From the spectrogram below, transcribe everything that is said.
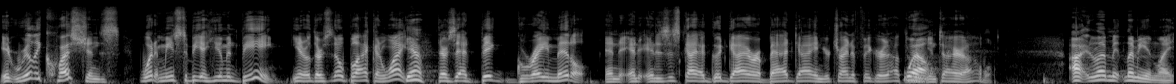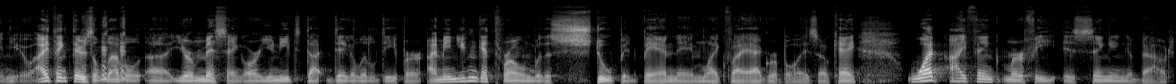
it really questions what it means to be a human being. You know, there's no black and white. Yeah. There's that big gray middle. And, and, and is this guy a good guy or a bad guy? And you're trying to figure it out through Well- the entire album. Uh, let me let me enlighten you. I think there's a level uh, you're missing, or you need to di- dig a little deeper. I mean, you can get thrown with a stupid band name like Viagra Boys. Okay, what I think Murphy is singing about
